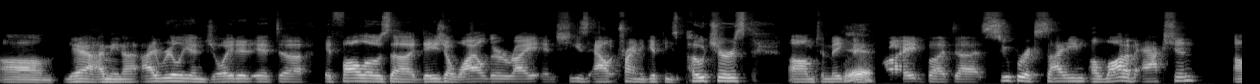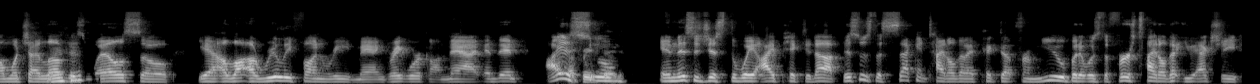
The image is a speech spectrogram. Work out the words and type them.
um yeah i mean i, I really enjoyed it it uh it follows uh deja wilder right and she's out trying to get these poachers um, to make yeah. it right. But uh, super exciting, a lot of action, um, which I love mm-hmm. as well. So yeah, a lot, a really fun read, man. Great work on that. And then I assume, and this is just the way I picked it up. This was the second title that I picked up from you, but it was the first title that you actually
